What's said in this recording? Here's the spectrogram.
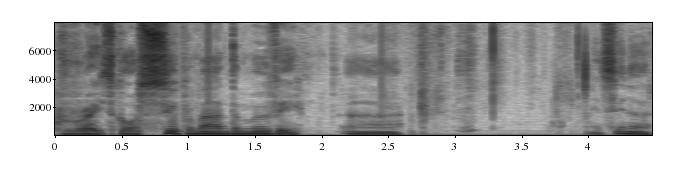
Great score. Superman the movie. Uh, it's in a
